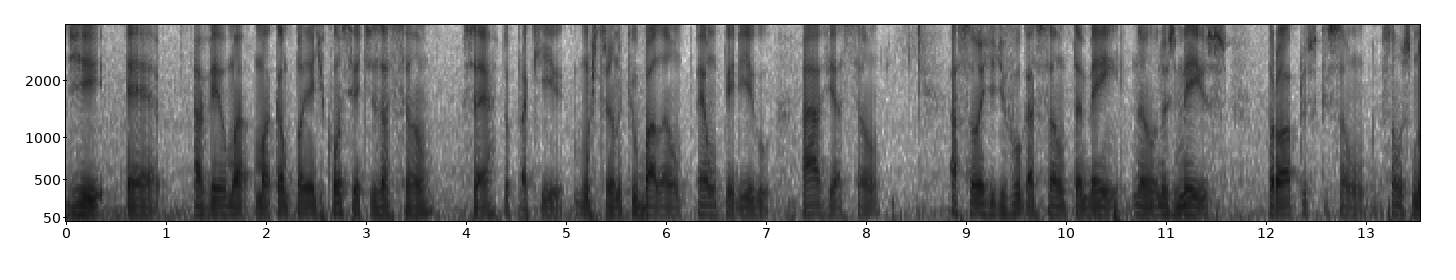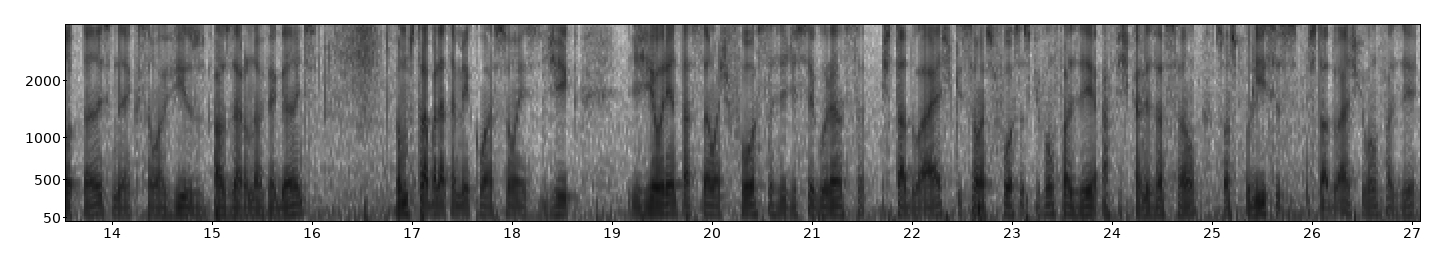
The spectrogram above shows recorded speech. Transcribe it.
de é, haver uma, uma campanha de conscientização, certo? Para que, mostrando que o balão é um perigo à aviação. Ações de divulgação também no, nos meios próprios, que são, são os NOTANs, né, que são avisos aos aeronavegantes. Vamos trabalhar também com ações de, de orientação às forças de segurança estaduais, que são as forças que vão fazer a fiscalização, são as polícias estaduais que vão fazer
